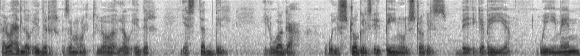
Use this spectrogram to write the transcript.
فالواحد لو قدر زي ما قلت اللي هو لو قدر يستبدل الوجع وال struggles ال pain وال struggles بإيجابية وإيمان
